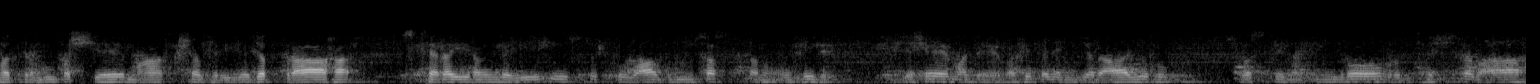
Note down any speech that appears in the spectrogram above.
भद्रं पश्येमाक्षभिर्यजत्राः स्थिरैरङ्गैस्तुष्टुवागुंसस्तनूभिः यशेमदेवहितविञ्जदायुः स्वस्ति न इन्द्रो वृद्धश्रवाः।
